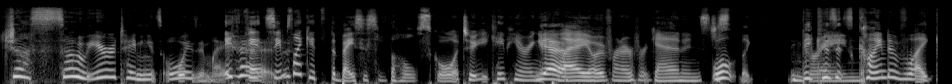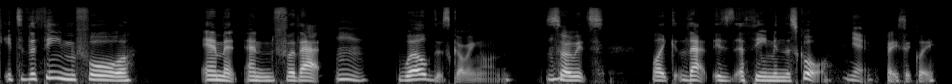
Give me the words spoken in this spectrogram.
just so irritating. It's always in my It, head. it seems like it's the basis of the whole score too. You keep hearing it Yeah. play over and over again, and it's just Well, like because it's kind of like it's the theme for Emmett and for that Mm, world that's going on. Mhm. So it's like that is a theme in the score, yeah. basically.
